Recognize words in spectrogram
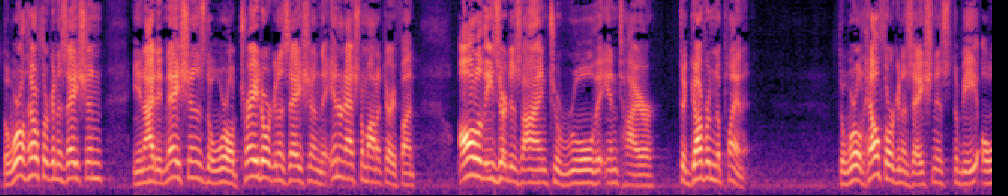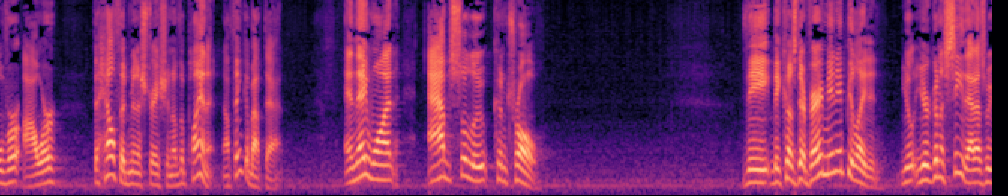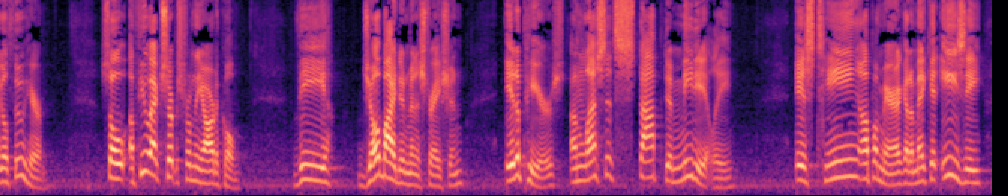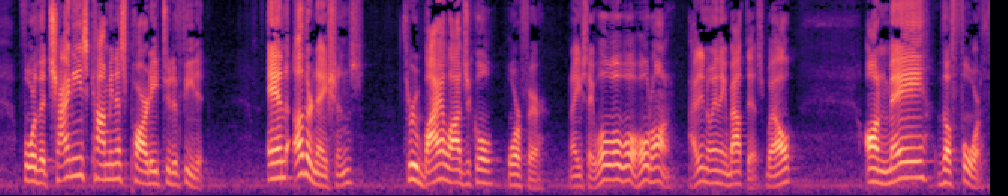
The World Health Organization, the United Nations, the World Trade Organization, the International Monetary Fund, all of these are designed to rule the entire, to govern the planet. The World Health Organization is to be over our, the health administration of the planet. Now think about that. And they want absolute control. The, because they're very manipulated. you are going to see that as we go through here. So, a few excerpts from the article the Joe Biden administration, it appears, unless it's stopped immediately, is teeing up America to make it easy for the Chinese Communist Party to defeat it and other nations through biological warfare. Now you say, whoa, whoa, whoa, hold on. I didn't know anything about this. Well, on May the 4th,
